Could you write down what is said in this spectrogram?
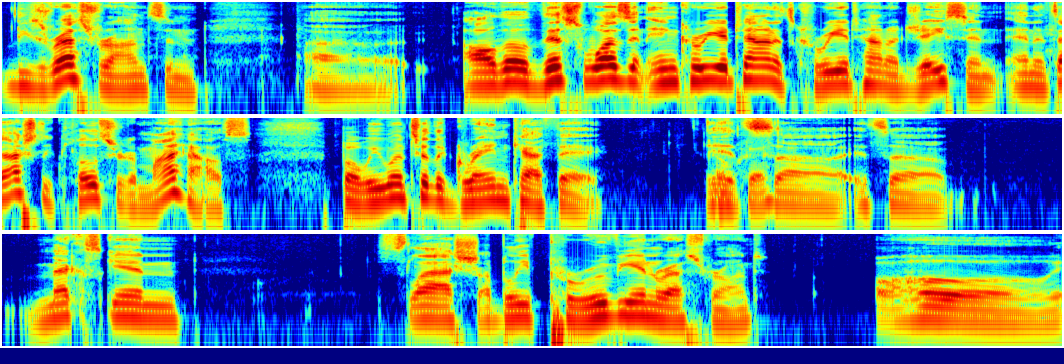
these restaurants, and uh, although this wasn't in Koreatown, it's Koreatown adjacent, and it's actually closer to my house. But we went to the Grain Cafe. It's uh, it's a Mexican slash I believe Peruvian restaurant. Oh,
